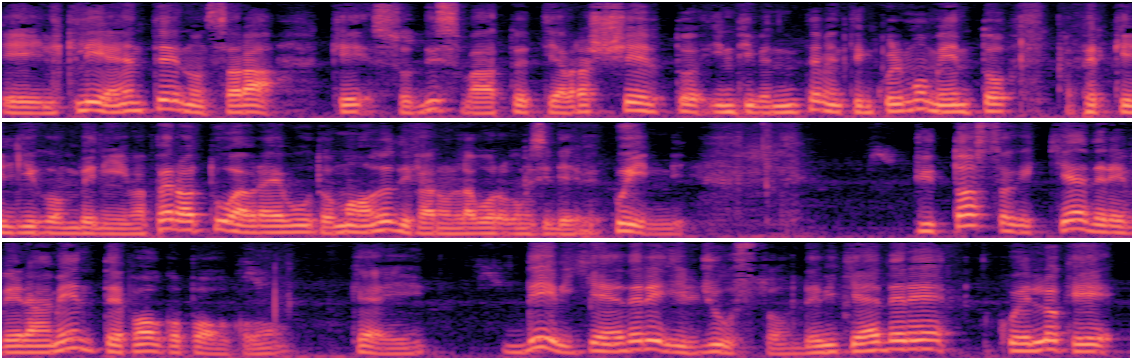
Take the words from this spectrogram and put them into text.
e il cliente non sarà che soddisfatto e ti avrà scelto indipendentemente in quel momento perché gli conveniva, però tu avrai avuto modo di fare un lavoro come si deve. Quindi, piuttosto che chiedere veramente poco poco, ok? Devi chiedere il giusto, devi chiedere quello che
